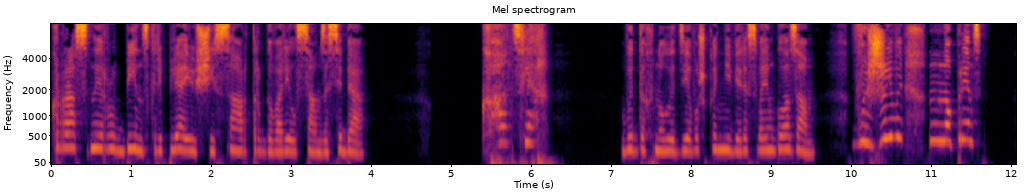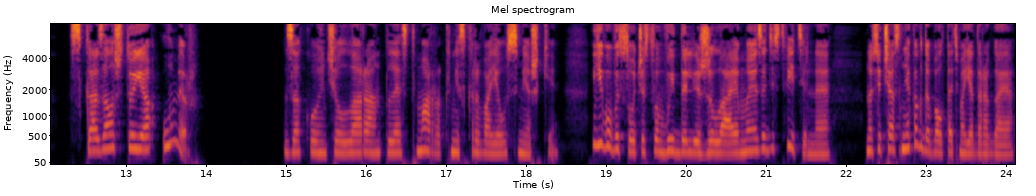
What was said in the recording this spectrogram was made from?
Красный рубин, скрепляющий Сартр, говорил сам за себя. «Канцлер!» — выдохнула девушка, не веря своим глазам. «Вы живы? Но принц...» «Сказал, что я умер?» Закончил Лорант Лестмаррок, не скрывая усмешки. «Его высочество выдали желаемое за действительное. Но сейчас некогда болтать, моя дорогая.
